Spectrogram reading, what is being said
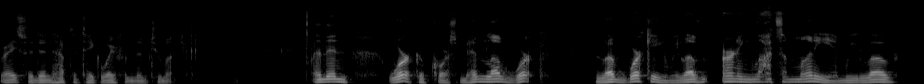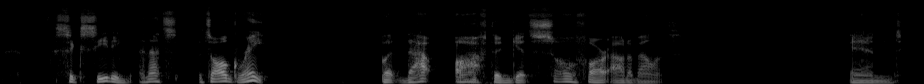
right? So he didn't have to take away from them too much. And then work, of course. Men love work. We love working and we love earning lots of money and we love succeeding. And that's it's all great. But that often gets so far out of balance. And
